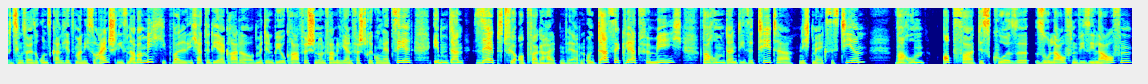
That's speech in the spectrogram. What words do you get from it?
beziehungsweise uns kann ich jetzt mal nicht so einschließen, aber mich, weil ich hatte dir ja gerade mit den biografischen und familiären Verstrickungen erzählt, eben dann selbst für Opfer gehalten werden. Und das erklärt für mich, warum dann diese Täter nicht mehr existieren, warum Opferdiskurse so laufen, wie sie laufen.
